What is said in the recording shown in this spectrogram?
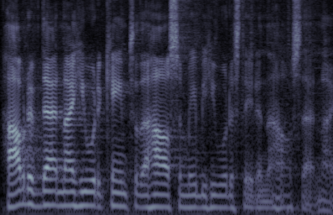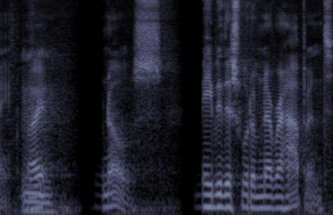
How would if that night he would have came to the house and maybe he would have stayed in the house that night, mm. right? Who knows? Maybe this would have never happened.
